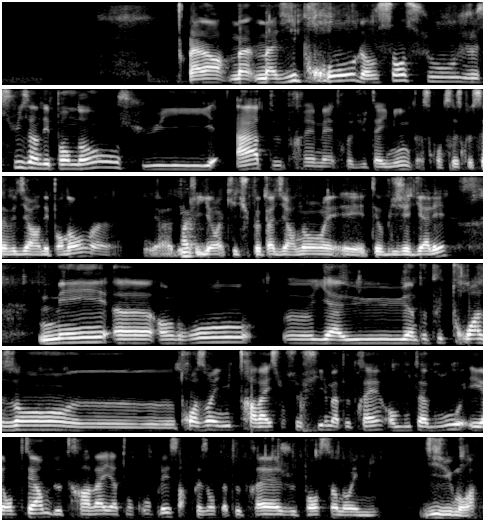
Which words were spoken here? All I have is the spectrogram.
Alors, ma, ma vie pro, dans le sens où je suis indépendant, je suis à peu près maître du timing, parce qu'on sait ce que ça veut dire indépendant. Euh, Il y a des Ouais. clients à qui tu peux pas dire non et tu es obligé d'y aller. Mais euh, en gros, euh, il y a eu un peu plus de trois ans, euh, trois ans et demi de travail sur ce film à peu près, en bout à bout. Et en termes de travail à temps complet, ça représente à peu près, je pense, un an et demi, 18 mois.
